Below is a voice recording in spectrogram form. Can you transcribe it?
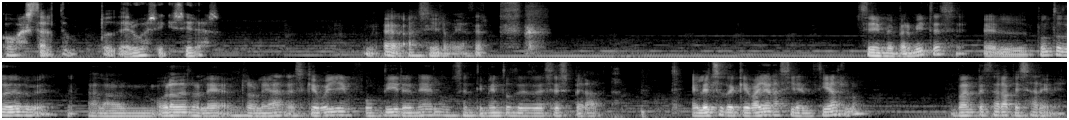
O gastarte un punto de héroe si quisieras. Eh, así lo voy a hacer. Si me permites, el punto de héroe a la hora de rolear, rolear es que voy a infundir en él un sentimiento de desesperanza. El hecho de que vayan a silenciarlo va a empezar a pesar en él.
